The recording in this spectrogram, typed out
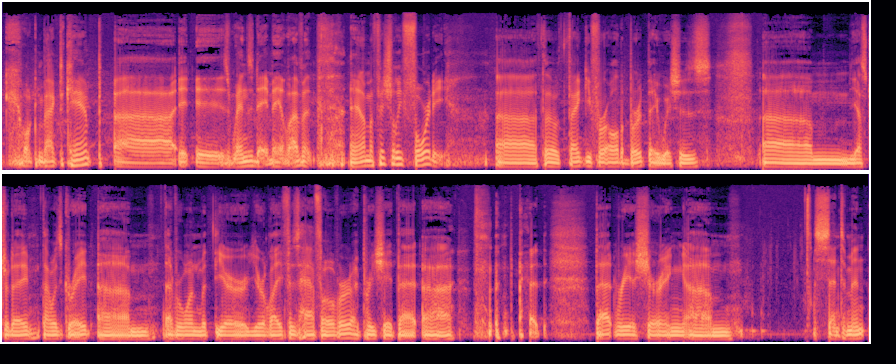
back. Welcome back to camp. Uh, it is Wednesday, May 11th, and I'm officially 40. Uh, so thank you for all the birthday wishes um, yesterday. That was great. Um, everyone with your your life is half over. I appreciate that uh, that, that reassuring um, sentiment.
